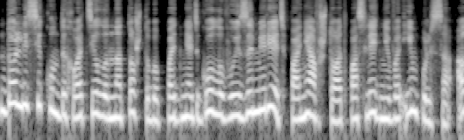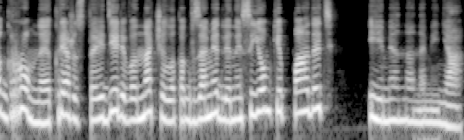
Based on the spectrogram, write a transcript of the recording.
Доли секунды хватило на то, чтобы поднять голову и замереть, поняв, что от последнего импульса огромное кряжестое дерево начало, как в замедленной съемке, падать именно на меня.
